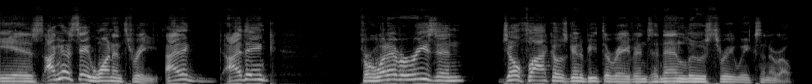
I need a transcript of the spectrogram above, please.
is I'm going to say one and three. I think I think for whatever reason, Joe Flacco is going to beat the Ravens and then lose three weeks in a row.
